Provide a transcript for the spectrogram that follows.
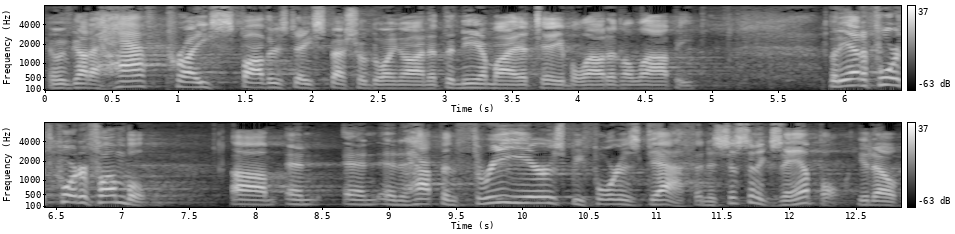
And we've got a half price Father's Day special going on at the Nehemiah table out in the lobby. But he had a fourth quarter fumble. Um, and, and, and it happened three years before his death. And it's just an example. You know,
